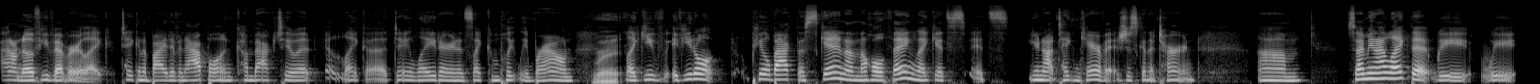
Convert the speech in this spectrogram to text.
I don't know if you've ever like taken a bite of an apple and come back to it like a day later and it's like completely brown. right. Like you've if you don't peel back the skin on the whole thing, like it's it's you're not taking care of it. It's just going to turn. Um, so I mean, I like that we we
